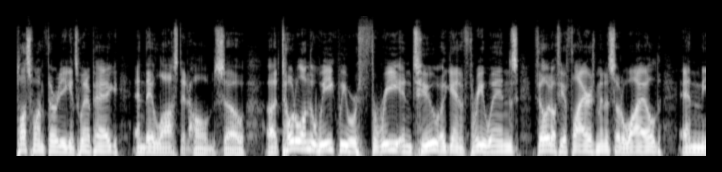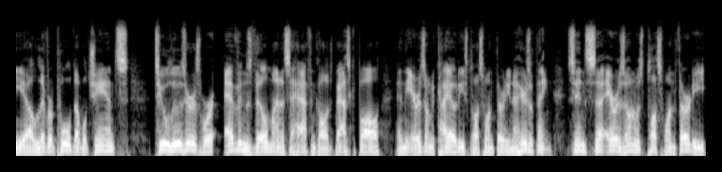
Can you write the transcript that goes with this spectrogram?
plus 130 against Winnipeg, and they lost at home. So uh, total on the week, we were three and two. Again, three wins: Philadelphia Flyers, Minnesota Wild, and the uh, Liverpool double chance. Two losers were Evansville minus a half in college basketball and the Arizona Coyotes plus 130. Now, here's the thing since uh, Arizona was plus 130,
